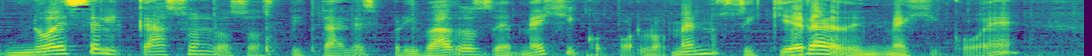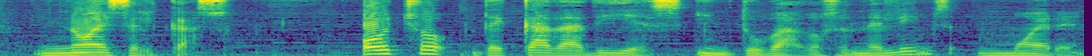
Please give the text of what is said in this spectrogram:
No es el caso en los hospitales privados de México, por lo menos siquiera en México, ¿eh? No es el caso. 8 de cada 10 intubados en el IMSS mueren.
